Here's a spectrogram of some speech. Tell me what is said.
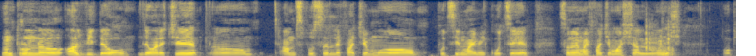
într-un uh, alt video, deoarece uh, am spus să le facem uh, puțin mai micuțe, să nu le mai facem așa lungi. Ok,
